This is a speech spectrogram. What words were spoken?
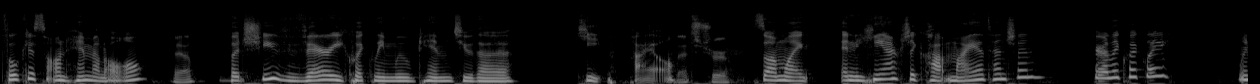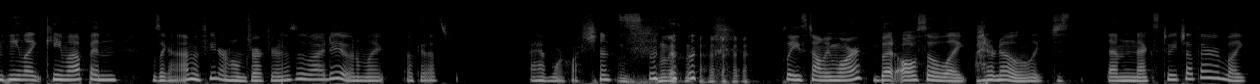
focus on him at all, Yeah, but she very quickly moved him to the keep pile. that's true. So I'm like, and he actually caught my attention fairly quickly when he like came up and was like, I'm a funeral home director and this is what I do. And I'm like, okay, that's, I have more questions. Please tell me more. But also, like, I don't know, like just them next to each other, like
